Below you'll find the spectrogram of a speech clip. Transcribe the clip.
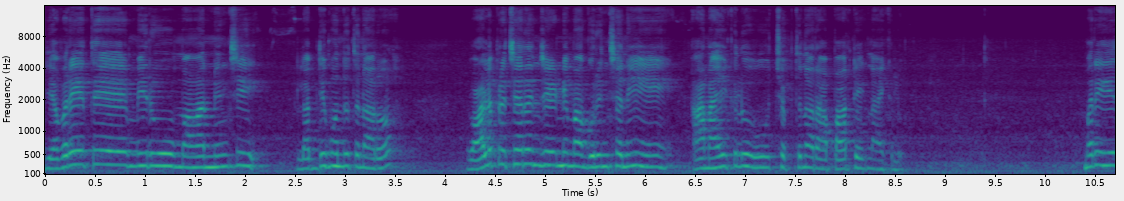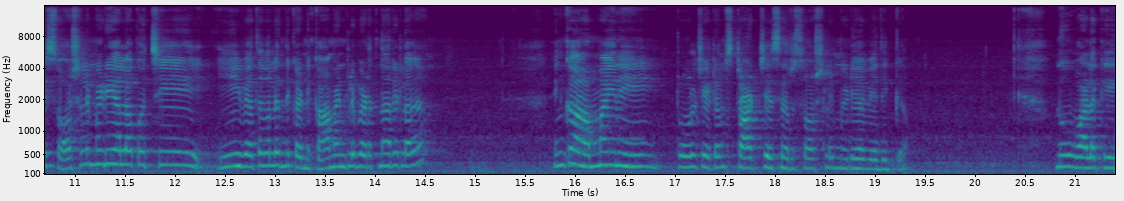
ఎవరైతే మీరు మా నుంచి లబ్ధి పొందుతున్నారో వాళ్ళు ప్రచారం చేయండి మా గురించి అని ఆ నాయకులు చెప్తున్నారు ఆ పార్టీ నాయకులు. మరి సోషల్ మీడియాలోకి వచ్చి ఈ వెతవలు ఎందుకండి? కామెంట్లు పెడుతున్నారు ఇలాగా? ఇంకా అమ్మాయిని ట్రోల్ చేయడం స్టార్ట్ చేశారు సోషల్ మీడియా వేదికగా. నువ్వు వాళ్ళకి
